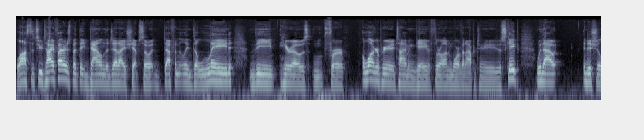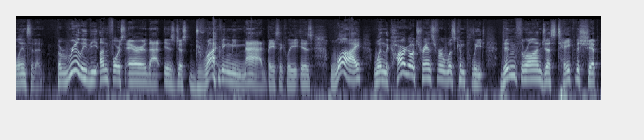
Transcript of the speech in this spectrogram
lost the two TIE fighters, but they downed the Jedi ship. So it definitely delayed the heroes for a longer period of time and gave Thrawn more of an opportunity to escape without additional incident. But really, the unforced error that is just driving me mad, basically, is why, when the cargo transfer was complete, didn't Thrawn just take the ship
